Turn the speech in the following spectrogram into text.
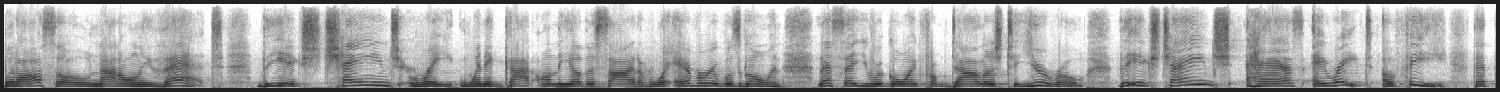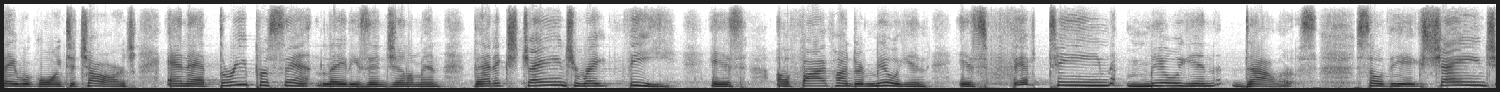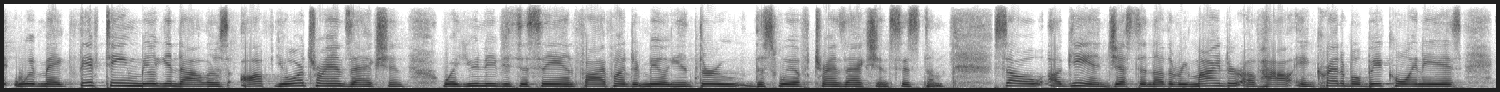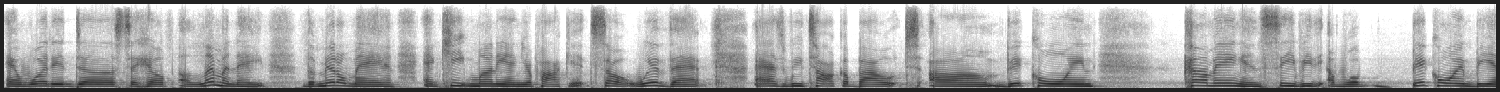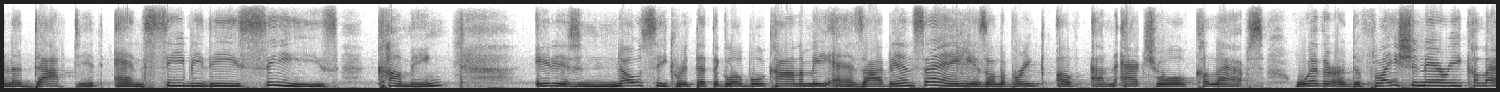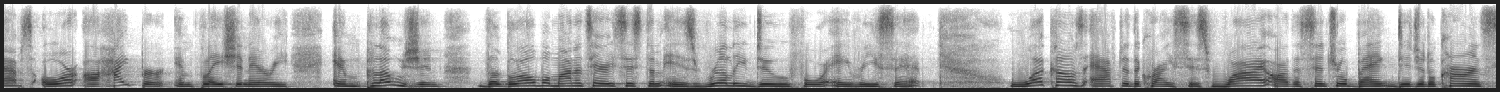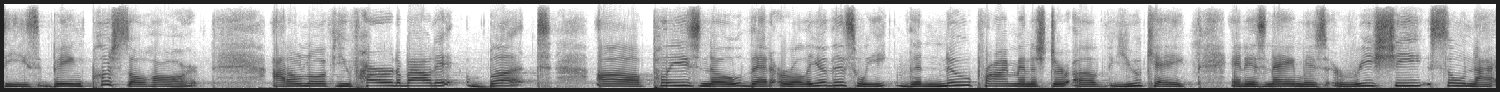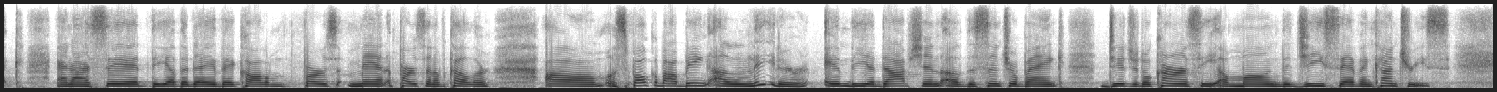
But also, not only that, the exchange rate when it got on the other side of wherever it was going, let's say you were going from dollars to euro, the exchange has a rate of fee that they were going to charge. And at 3%, ladies and gentlemen, that exchange rate fee is of 500 million is 15 million dollars. So the exchange would make 15 million dollars off your transaction where you needed to send 500 million through the Swift transaction system. So again, just another reminder of how incredible Bitcoin is and what it does to help eliminate the middleman and keep money in your pocket. So with that, as we talk about um, Bitcoin coming and CBD, well, Bitcoin being adopted and CBDCs coming. It is no secret that the global economy, as I've been saying, is on the brink of an actual collapse. Whether a deflationary collapse or a hyperinflationary implosion, the global monetary system is really due for a reset. What comes after the crisis? Why are the central bank digital currencies being pushed so hard? I don't know if you've heard about it, but uh, please know that earlier this week, the new Prime Minister of UK, and his name is Rishi Sunak, and I said the other day they call him first man person of color, um, spoke about being a leader in the adoption of the central bank digital currency among the G7 countries.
